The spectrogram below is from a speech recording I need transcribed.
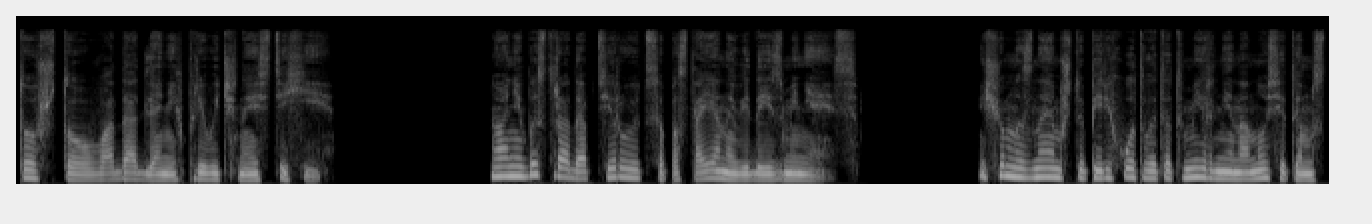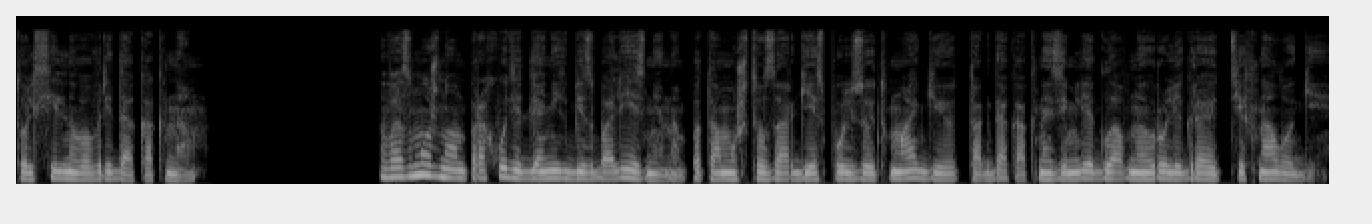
то, что вода для них привычная стихия. Но они быстро адаптируются, постоянно видоизменяясь. Еще мы знаем, что переход в этот мир не наносит им столь сильного вреда, как нам. Возможно, он проходит для них безболезненно, потому что зарги используют магию, тогда как на Земле главную роль играют технологии.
